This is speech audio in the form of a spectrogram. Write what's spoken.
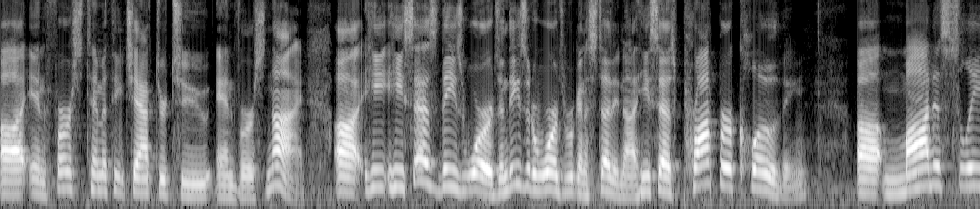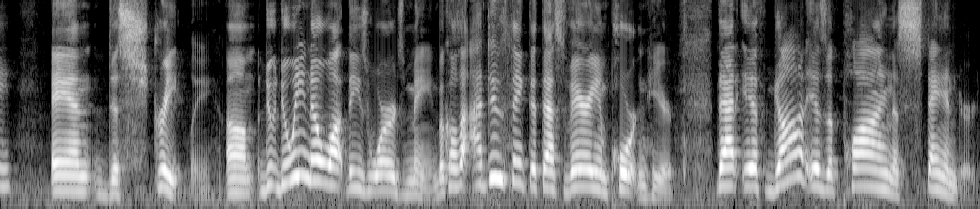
uh, in 1 Timothy chapter 2 and verse 9. Uh, he, he says these words, and these are the words we're going to study tonight. He says, proper clothing, uh, modestly and discreetly. Um, do, do we know what these words mean? Because I do think that that's very important here. That if God is applying a standard,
